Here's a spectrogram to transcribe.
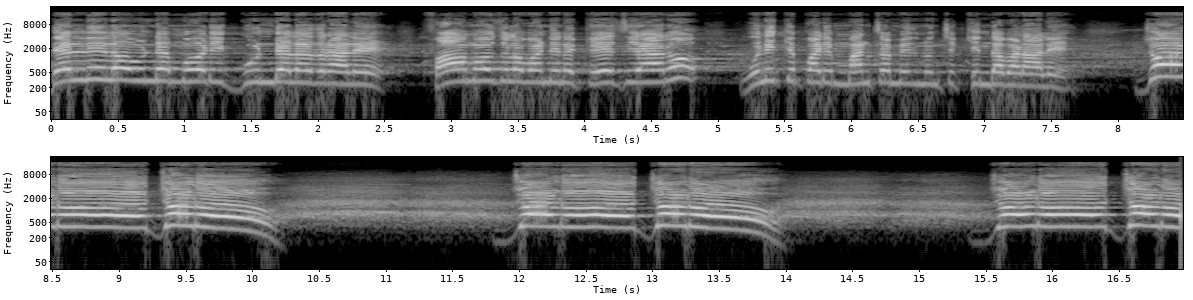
ఢిల్లీలో ఉండే మోడీ గుండెలెదరాలే ఫామ్ హౌస్లో వండిన కేసీఆర్ ఉనికి పడి మంచం మీద నుంచి కింద పడాలి. జోడో జోడో! జోడో జోడో! జోడో జోడో!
